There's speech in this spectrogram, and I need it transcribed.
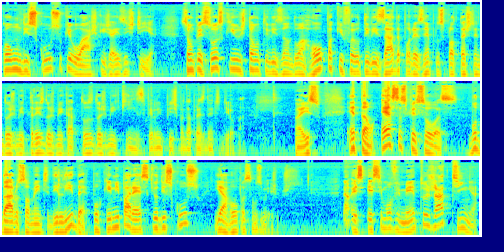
com um discurso que eu acho que já existia. São pessoas que estão utilizando uma roupa que foi utilizada, por exemplo, nos protestos em 2013, 2014, 2015, pelo impeachment da presidente Dilma. Não é isso? Então, essas pessoas mudaram somente de líder porque me parece que o discurso e a roupa são os mesmos. Não, esse, esse movimento já tinha.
